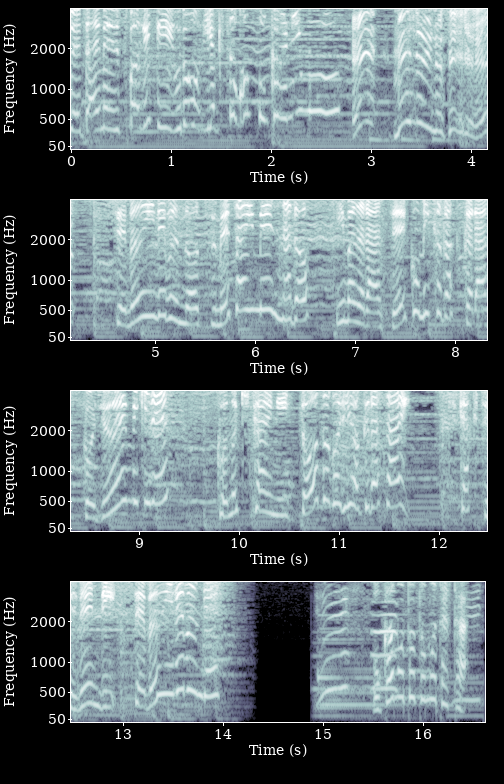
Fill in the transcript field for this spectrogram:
冷たい麺スパゲティうどん焼きそば他にも。え麺類のセール？セブンイレブンの冷たい麺など今なら税込み価格から50円引きです。この機会にどうぞご利用ください。近くて便利セブンイレブンです岡本智隆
